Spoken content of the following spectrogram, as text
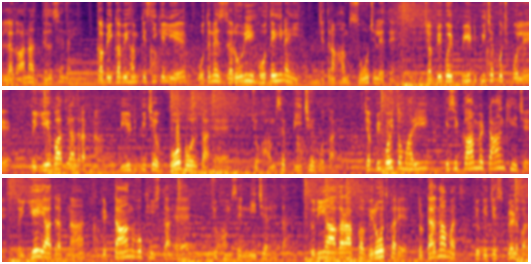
लगाना दिल से नहीं। कभी कभी हम किसी के लिए उतने ज़रूरी होते ही नहीं, जितना हम सोच लेते हैं। जब भी कोई पीठ पीछे कुछ बोले तो ये बात याद रखना, पीठ पीछे वो बोलता है, जो हमसे पीछे होता है। जब भी कोई तुम्हारी किसी काम में टांग खींचे तो ये याद रखना कि टांग वो खींचता है जो हमसे नीचे रहता है। दुनिया अगर आपका विरोध करे तो डरना मत, क्योंकि जिस पेड़ पर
